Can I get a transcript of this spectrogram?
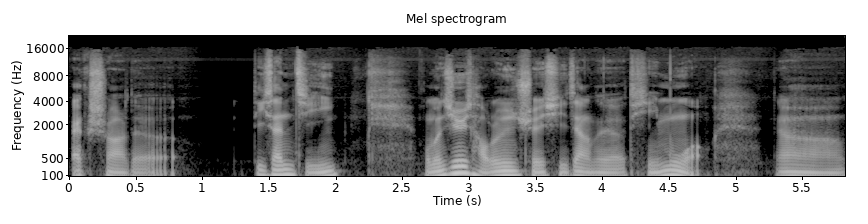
Extra 的第三集，我们继续讨论学习这样的题目哦。那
